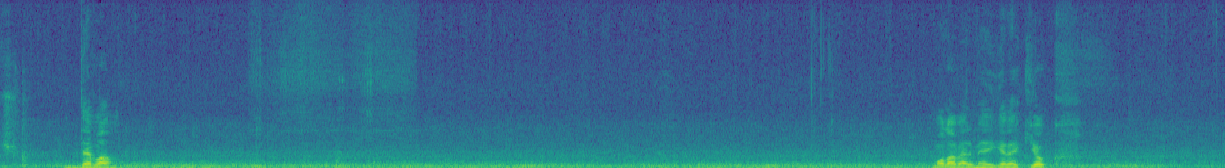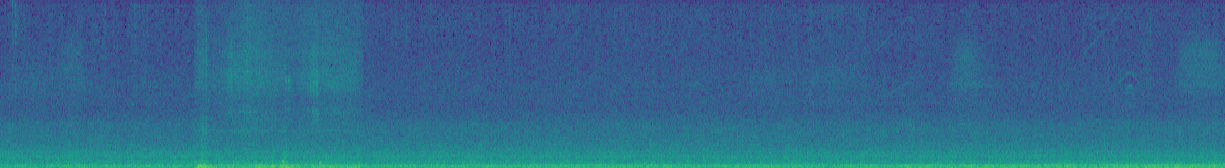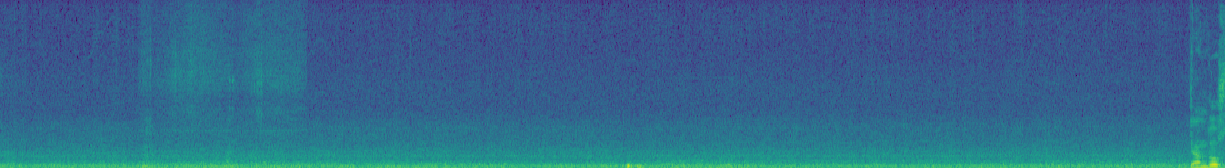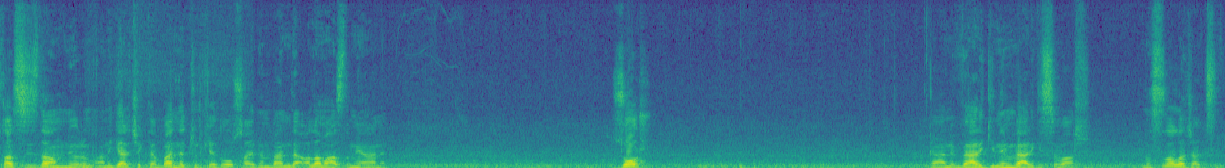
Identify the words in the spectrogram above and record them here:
devam. Mola vermeye gerek yok. Yani dostlar sizi de anlıyorum. Hani gerçekten ben de Türkiye'de olsaydım ben de alamazdım yani. Zor. Yani verginin vergisi var. Nasıl alacaksın?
